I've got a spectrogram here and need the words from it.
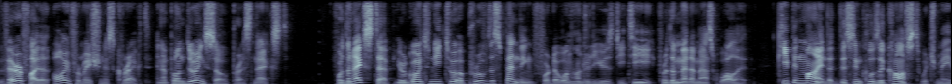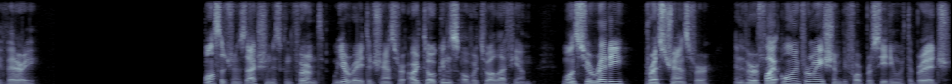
Verify that all information is correct and upon doing so, press next. For the next step, you're going to need to approve the spending for the 100 USDT for the MetaMask wallet. Keep in mind that this includes a cost which may vary. Once the transaction is confirmed, we are ready to transfer our tokens over to Alephium. Once you're ready, press transfer and verify all information before proceeding with the bridge.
